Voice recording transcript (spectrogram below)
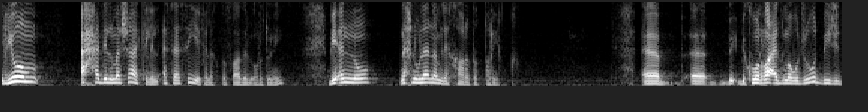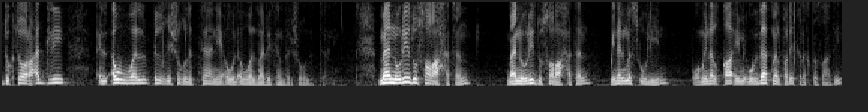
اليوم أحد المشاكل الأساسية في الاقتصاد الأردني بأنه نحن لا نملك خارطة الطريق. آه، بيكون رعد موجود بيجي الدكتور عدلي الأول بلغي شغل الثاني أو الأول ما بيكمل شغل الثاني. ما نريد صراحة ما نريد صراحة من المسؤولين ومن القائم وبذات من الفريق الاقتصادي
